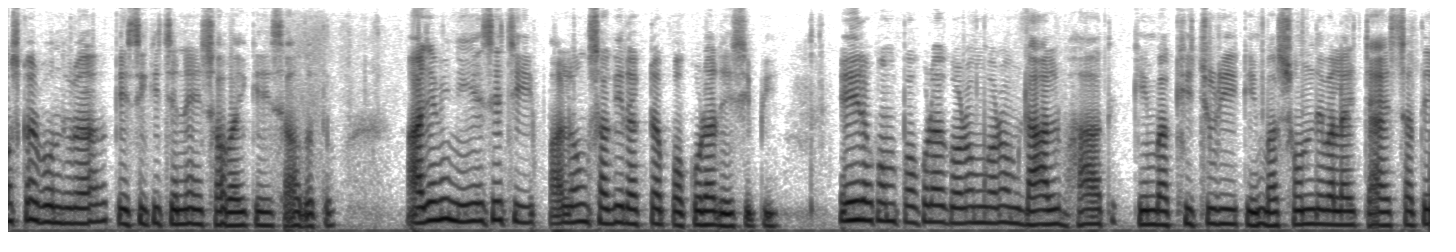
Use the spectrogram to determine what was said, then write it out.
নমস্কার বন্ধুরা, কেসি কিচেনে সবাইকে স্বাগত। আজ আমি নিয়ে এসেছি পালং শাকের একটা পকোড়া রেসিপি। এই রকম পকোড়া গরম গরম ডাল, ভাত কিংবা খিচুড়ি কিংবা সন্ধেবেলায় চায়ের সাথে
